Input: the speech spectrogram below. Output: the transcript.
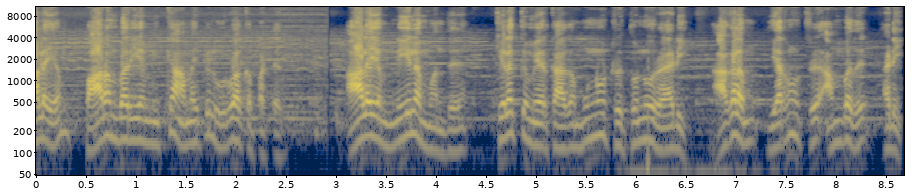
ஆலயம் பாரம்பரியமிக்க அமைப்பில் உருவாக்கப்பட்டது. ஆலயம் நீளம் வந்து கிழக்கு மேற்காக முன்னூற்று தொண்ணூறு அடி அகலம் இருநூற்று ஐம்பது அடி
